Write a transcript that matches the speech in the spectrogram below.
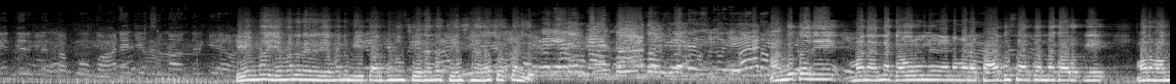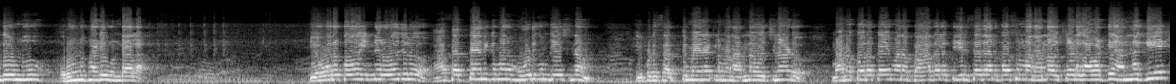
ఏం జరగలేదు తప్పు బాగానే చేస్తున్నా అందరికీ ఏమన్నా ఏమన్నా నేను ఏమన్నా మీ తరఫు నుంచి ఏదైనా చేసినారా చెప్పండి. అందుకని మన అన్న గౌరవనీయమైన మన పార్థసార్థ అన్న గారికి మనం అందరూ రుణపడి ఉండాల. ఎవరికో ఇన్ని రోజులు అసత్యానికి మనం మూడికం చేసినాం. ఇప్పుడు సత్యమైనట్లు మన అన్న వచ్చినాడు. మన కొరకై మన బాధలు తీర్చేదాని కోసం మన అన్న వచ్చినాడు కాబట్టి అన్నకి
